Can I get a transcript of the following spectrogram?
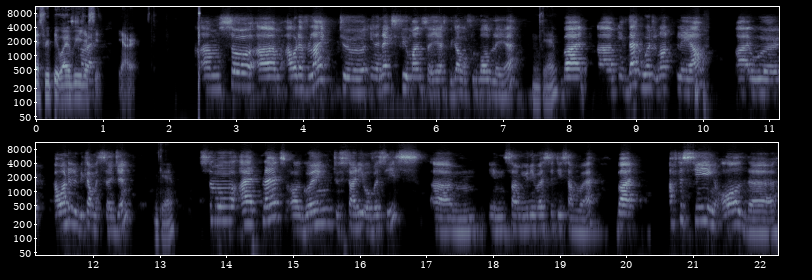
just repeat whatever you just alright. said yeah right. Um, so um, I would have liked to in the next few months or years become a football player. okay But um, if that were to not play out, I would I wanted to become a surgeon. okay So I had plans of going to study overseas um, in some university somewhere. But after seeing all the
